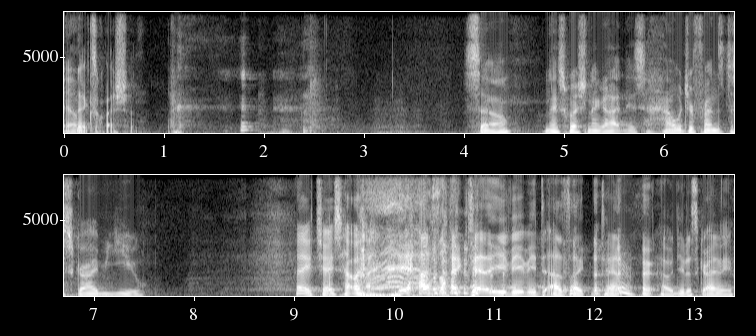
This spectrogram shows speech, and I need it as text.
Yeah. Next question. So, next question I got is how would your friends describe you? Hey Chase, how? yeah, I was like, Tanner, you beat me. I was like, Tanner, how would you describe me?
